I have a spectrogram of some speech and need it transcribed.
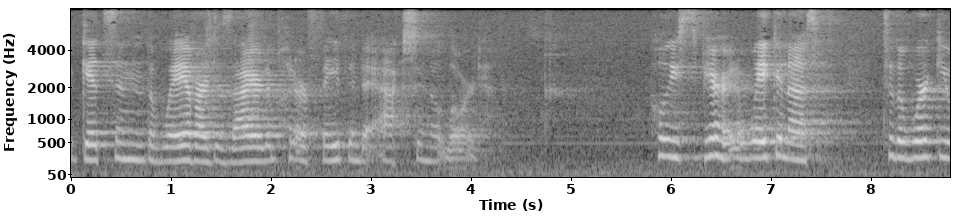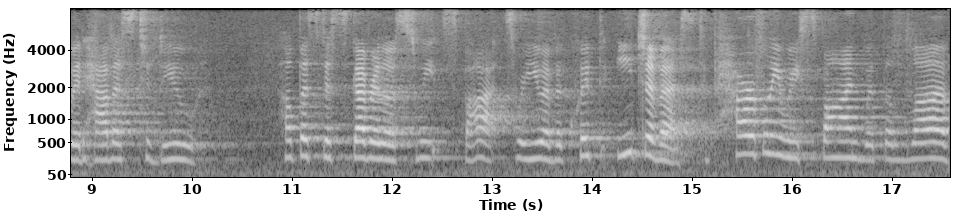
that gets in the way of our desire to put our faith into action, O oh Lord. Holy Spirit, awaken us to the work you would have us to do. Help us discover those sweet spots where you have equipped each of us to powerfully respond with the love,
